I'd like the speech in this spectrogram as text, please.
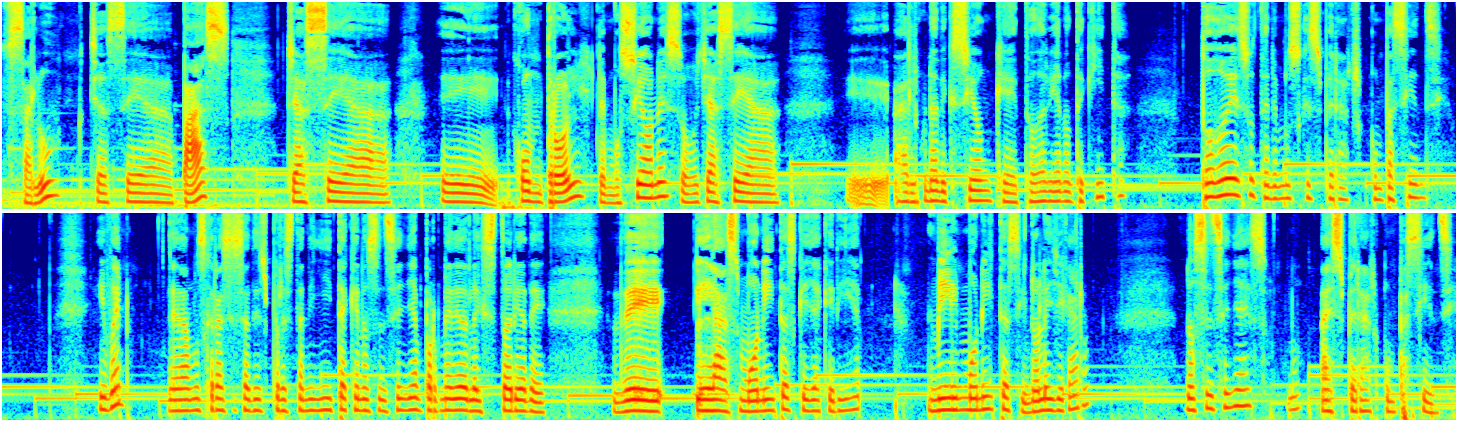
salud, ya sea paz, ya sea eh, control de emociones o ya sea eh, alguna adicción que todavía no te quita. Todo eso tenemos que esperar con paciencia. Y bueno, le damos gracias a Dios por esta niñita que nos enseña por medio de la historia de, de las monitas que ella quería, mil monitas y no le llegaron. Nos enseña eso, ¿no? A esperar con paciencia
